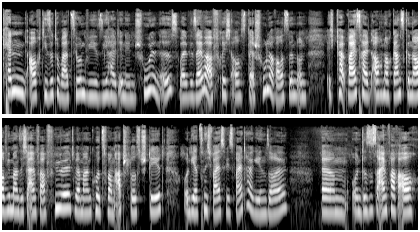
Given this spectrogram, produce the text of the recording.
kennen auch die Situation, wie sie halt in den Schulen ist, weil wir selber frisch aus der Schule raus sind und ich weiß halt auch noch ganz genau, wie man sich einfach fühlt, wenn man kurz vorm Abschluss steht und jetzt nicht weiß, wie es weitergehen soll. Ähm, und das ist einfach auch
